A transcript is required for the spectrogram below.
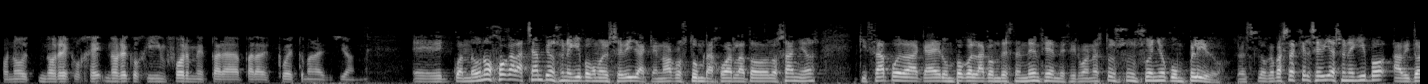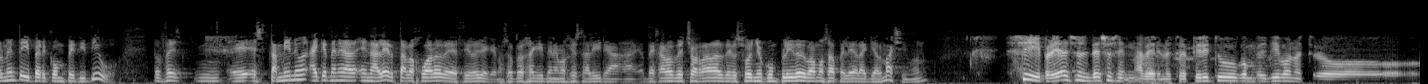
o no, no, recogí, no recogí informes para, para después tomar la decisión. Eh, cuando uno juega la Champions, un equipo como el Sevilla, que no acostumbra a jugarla todos los años, quizá pueda caer un poco en la condescendencia en decir, bueno, esto es un sueño cumplido. Pues lo que pasa es que el Sevilla es un equipo habitualmente hipercompetitivo. Entonces, mm, eh, también hay que tener en alerta a los jugadores de decir, oye, que nosotros aquí tenemos que salir a, a dejaros de chorradas del sueño cumplido y vamos a pelear aquí al máximo, ¿no? Sí, pero ya de eso, de eso a ver, nuestro espíritu competitivo, nuestro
